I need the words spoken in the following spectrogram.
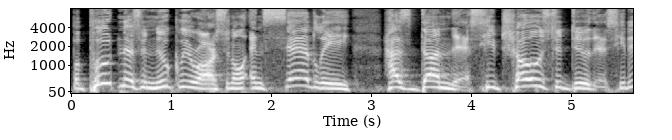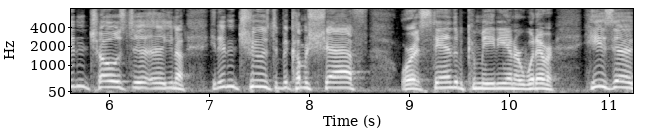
But Putin has a nuclear arsenal and sadly has done this. He chose to do this. He didn't chose to, uh, you know, he didn't choose to become a chef or a stand-up comedian or whatever. He's a,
